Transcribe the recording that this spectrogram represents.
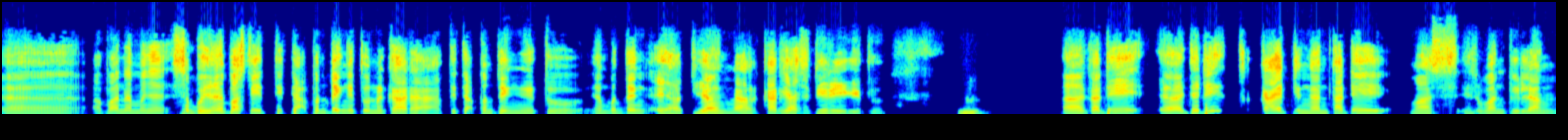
eh, apa namanya sebenarnya pasti tidak penting itu negara, tidak penting itu. Yang penting ya dia karya sendiri gitu. Hmm. Uh, tadi uh, jadi terkait dengan tadi Mas Irwan bilang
